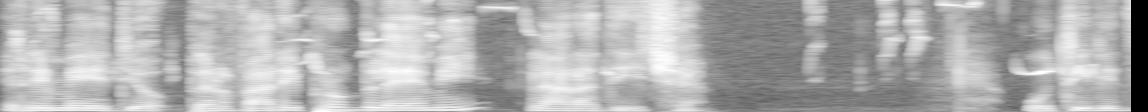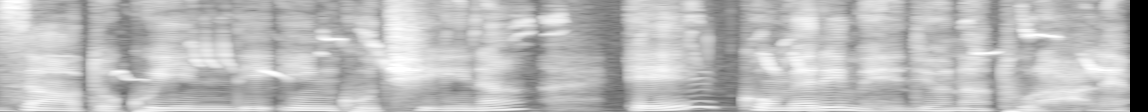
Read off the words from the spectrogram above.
Rimedio per vari problemi, la radice. Utilizzato quindi in cucina e come rimedio naturale.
